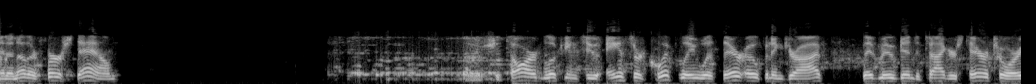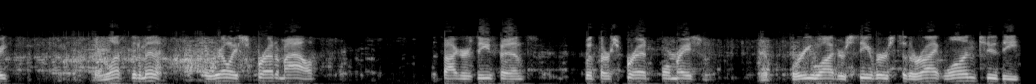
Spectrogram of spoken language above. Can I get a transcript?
and another first down. Uh, Chatard looking to answer quickly with their opening drive. They've moved into Tigers territory in less than a minute. They really spread them out. The Tigers defense with their spread formation. Yep, Three wide receivers to the right, one to the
